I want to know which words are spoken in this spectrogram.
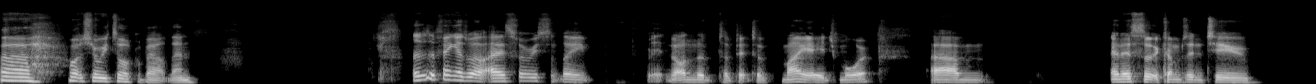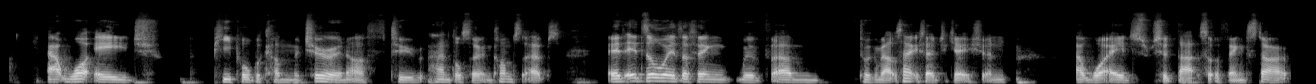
uh what shall we talk about then? There's a thing as well. I saw recently on the subject of my age more. Um, and this sort of comes into at what age people become mature enough to handle certain concepts. It, it's always a thing with um, talking about sex education. At what age should that sort of thing start?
